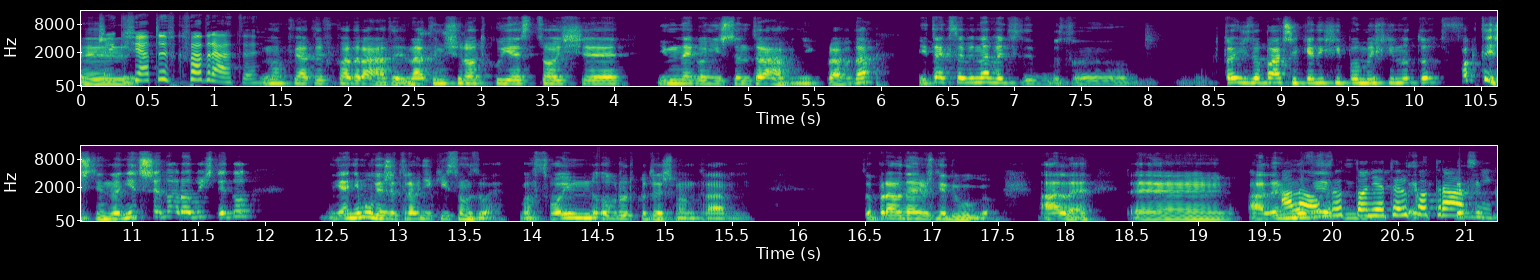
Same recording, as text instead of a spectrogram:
Y, Czyli kwiaty w kwadraty. No, kwiaty w kwadraty. Na tym środku jest coś y, innego niż ten trawnik, prawda? I tak sobie nawet ktoś zobaczy kiedyś i pomyśli, no to faktycznie, no nie trzeba robić tego. Ja nie mówię, że trawniki są złe, bo w swoim ogródku też mam trawnik. Co prawda już niedługo, ale. E, ale ale mówię, ogród to nie tylko trawnik.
